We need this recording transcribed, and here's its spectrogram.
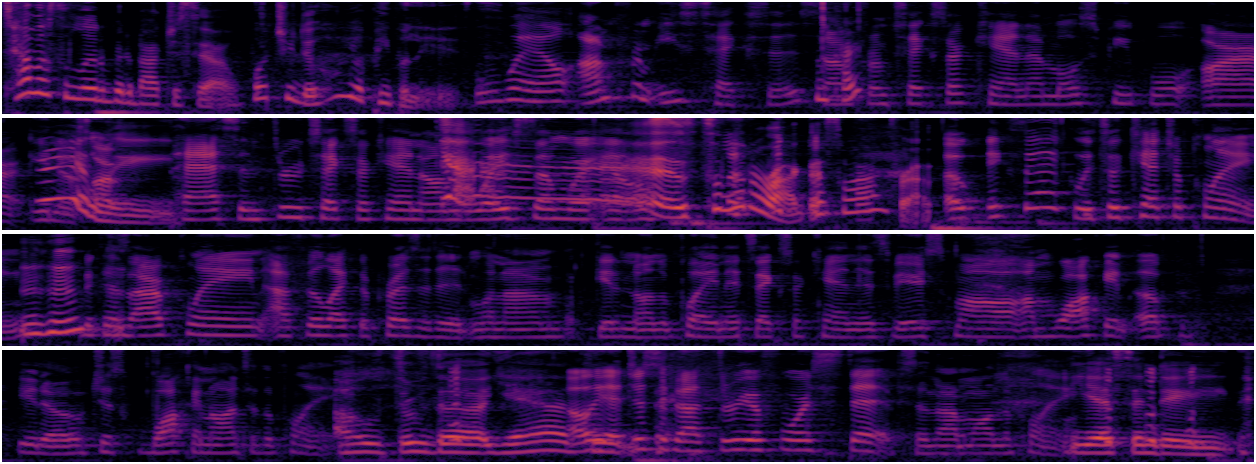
Tell us a little bit about yourself. What you do, who your people is. Well, I'm from East Texas. Okay. I'm from Texarkana. Most people are, you really? know, are passing through Texarkana on yes. their way somewhere else. Yes, to Little Rock. That's where I'm from. Oh, exactly. To catch a plane. Mm-hmm. Because our plane, I feel like the president when I'm getting on the plane at Texarkana. It's very small. I'm walking up you know, just walking onto the plane. Oh, through the yeah. oh yeah, just about three or four steps, and I'm on the plane. Yes, indeed.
